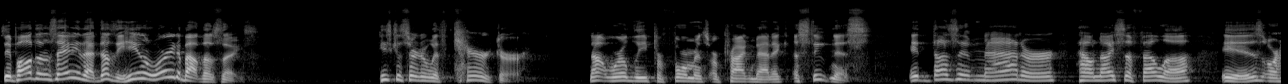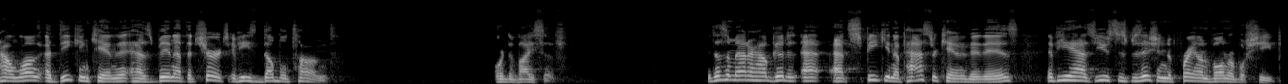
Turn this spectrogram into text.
See, Paul doesn't say any of that, does he? He isn't worried about those things. He's concerned with character, not worldly performance or pragmatic astuteness. It doesn't matter how nice a fella is or how long a deacon candidate has been at the church if he's double tongued or divisive. It doesn't matter how good at, at speaking a pastor candidate is if he has used his position to prey on vulnerable sheep.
